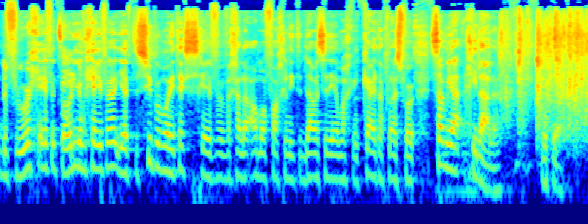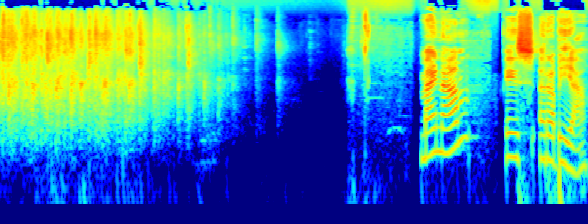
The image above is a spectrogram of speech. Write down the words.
de vloer geven, het podium geven. Je hebt een supermooie tekst geschreven. We gaan er allemaal van genieten. Dames en heren, mag ik een keihard applaus voor Samia Gilane. Dank je wel. Mijn naam is Rabia,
